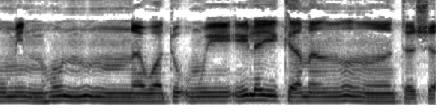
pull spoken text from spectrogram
منهن وتؤوي اليك من تشاء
